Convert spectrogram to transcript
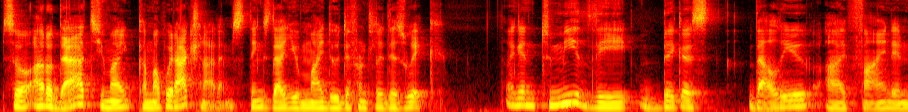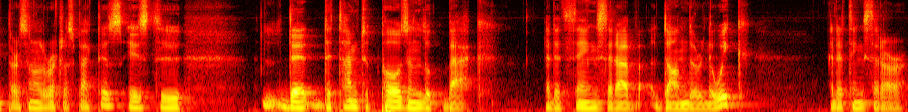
So out of that, you might come up with action items, things that you might do differently this week. Again, to me, the biggest value I find in personal retrospectives is to the the time to pause and look back at the things that I've done during the week, at the things that are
